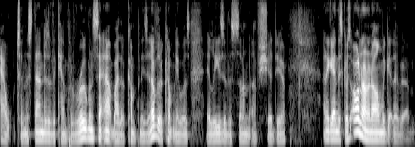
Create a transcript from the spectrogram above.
out, and the standard of the camp of Reuben set out by their companies, their company was Eliezer the son of Shedeur. And again, this goes on and on and on. We get the um,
